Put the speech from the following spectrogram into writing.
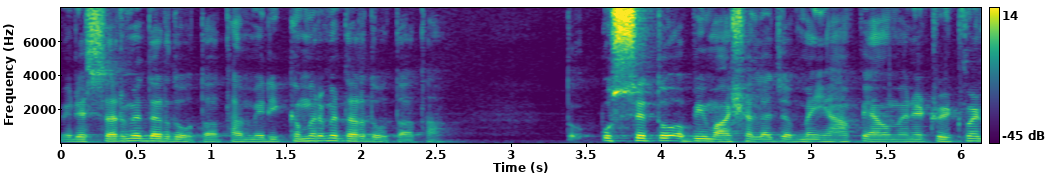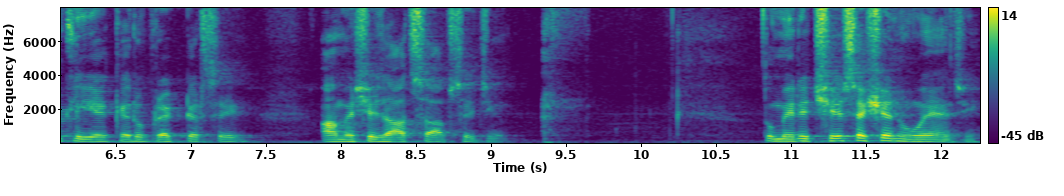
मेरे सर में दर्द होता था, मेरी कमर में दर्द होता था। तो उससे तो अभी माशाल्लाह जब मैं यहाँ पे आऊँ मैंने ट्रीटमेंट लिया है कैरोप्रैक्टर से। आमिर शहजाद साहब से, जी। तो मेरे छः सेशन हुए हैं, जी।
